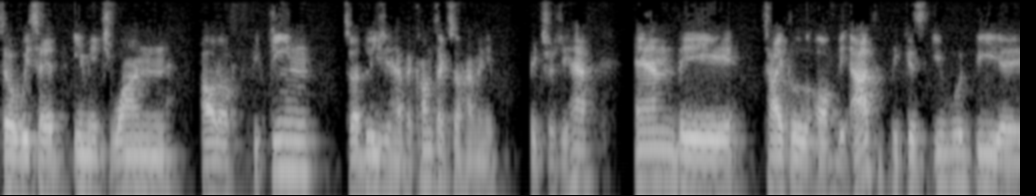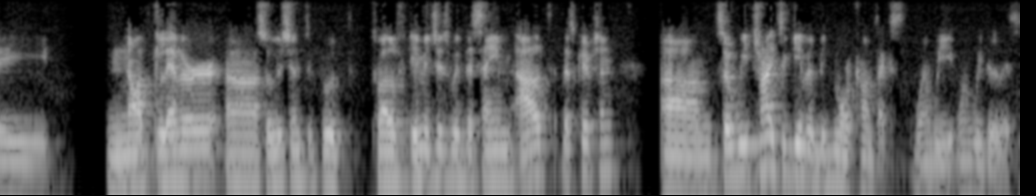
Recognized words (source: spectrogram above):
So we said image one out of 15. So at least you have a context of how many pictures you have and the title of the ad because it would be a not clever uh, solution to put 12 images with the same alt description. Um, so we try to give a bit more context when we when we do this.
